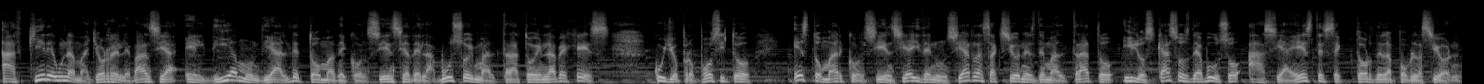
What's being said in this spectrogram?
adquiere una mayor relevancia el Día Mundial de Toma de Conciencia del Abuso y Maltrato en la Vejez, cuyo propósito es tomar conciencia y denunciar las acciones de maltrato y los casos de abuso hacia este sector de la población.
